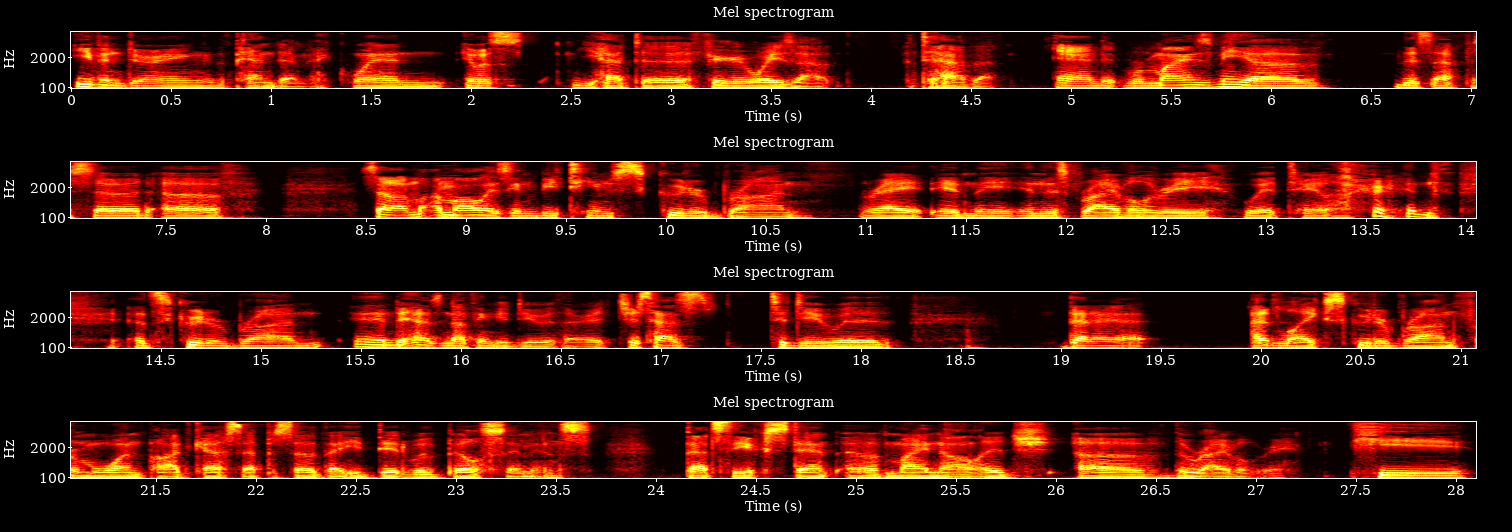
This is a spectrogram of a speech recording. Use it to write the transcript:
even during the pandemic when it was, you had to figure ways out to have that. And it reminds me of this episode of so I'm I'm always going to be Team Scooter Braun, right? In the in this rivalry with Taylor and, and Scooter Braun, and it has nothing to do with her. It just has to do with that I I'd like Scooter Braun from one podcast episode that he did with Bill Simmons. That's the extent of my knowledge of the rivalry. He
